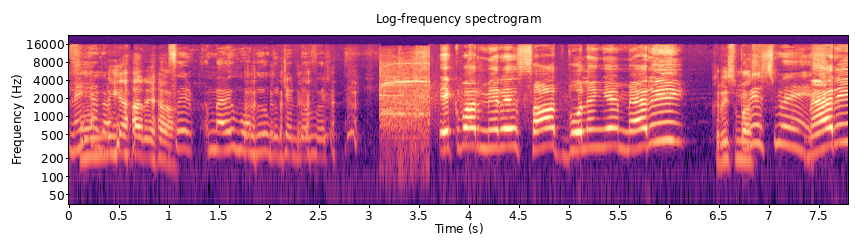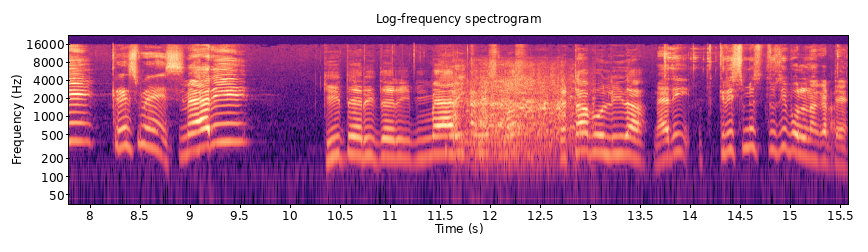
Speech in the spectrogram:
ਨਹੀਂ ਹੈਗਾ। ਨਹੀਂ ਆ ਰਿਹਾ। ਫਿਰ ਮੈਂ ਵੀ ਬੋਗੀ ਹੋ ਗਈ ਛੱਡੋ ਫਿਰ। ਇੱਕ ਵਾਰ ਮੇਰੇ ਸਾਥ ਬੋਲेंगे merry. Christmas. Christmas. Merry. Christmas. Merry. ਕੀ ਤੇਰੀ ਤੇਰੀ? Merry Christmas. ਇਕੱਠਾ ਬੋਲੀ ਦਾ। ਮੈਰੀ ਕ੍ਰਿਸਮਸ ਤੁਸੀਂ ਬੋਲਣਾ ਇਕੱਠੇ।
